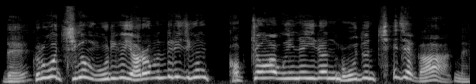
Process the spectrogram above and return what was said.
네. 그리고 지금 우리 가 여러분들이 지금 걱정하고 있는 이런 모든 체제가 네.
